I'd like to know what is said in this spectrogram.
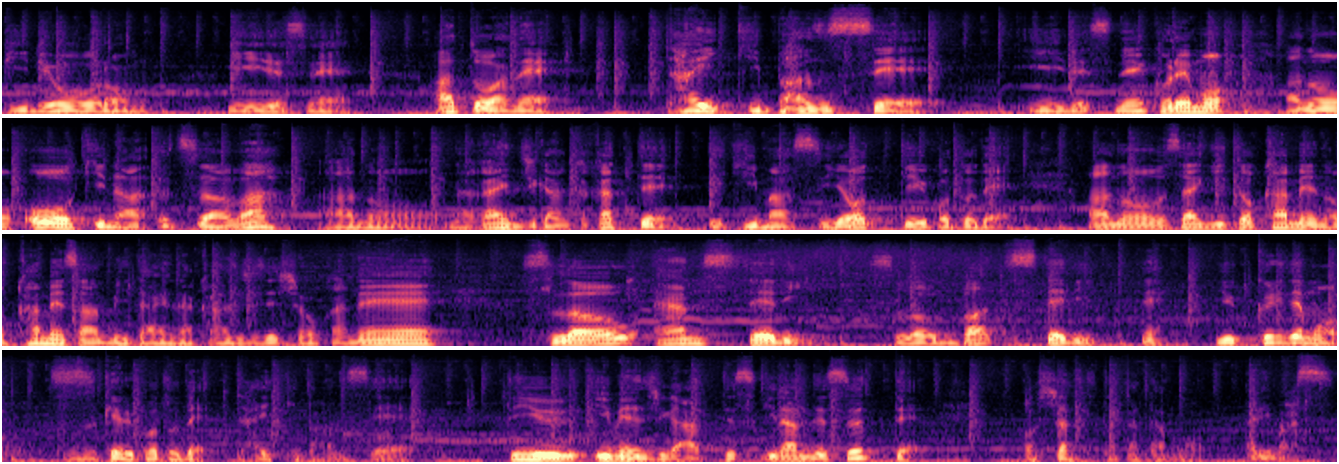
否両論。いいですね。あとはね大器晩成。いいですね。これもあの大きな器はあの長い時間かかってできますよっていうことで。あのうさぎと亀の亀さんみたいな感じでしょうかね。slow and steady slow but steady ね。ゆっくりでも続けることで大器晩成っていうイメージがあって好きなんですって。おっしゃってた方もあります。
